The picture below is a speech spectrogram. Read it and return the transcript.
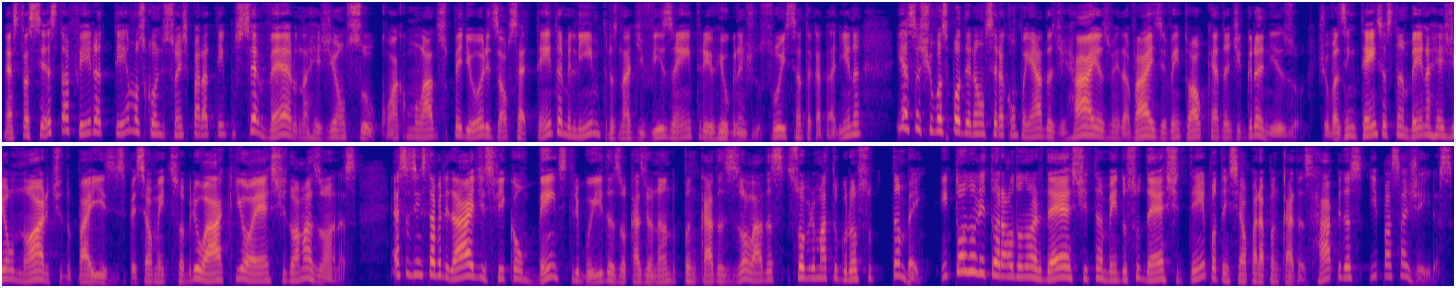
Nesta sexta-feira, temos condições para tempo severo na região sul, com acumulados superiores aos 70 milímetros na divisa entre o Rio Grande do Sul e Santa Catarina, e essas chuvas poderão ser acompanhadas de raios, vendavais e eventual queda de granizo. Chuvas intensas também na região norte do país, especialmente sobre o Acre e oeste do Amazonas. Essas instabilidades ficam bem distribuídas, ocasionando pancadas isoladas sobre o Mato Grosso também. Em todo o litoral do Nordeste e também do Sudeste tem potencial para pancadas rápidas e passageiras.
